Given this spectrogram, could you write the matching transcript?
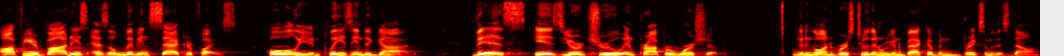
offer your bodies as a living sacrifice, holy and pleasing to God. This is your true and proper worship. I'm going to go on to verse 2, then we're going to back up and break some of this down.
